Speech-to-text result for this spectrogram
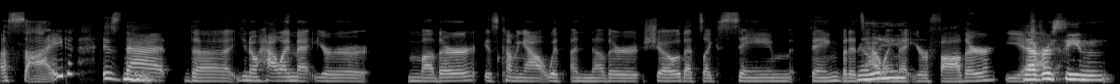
aside is Mhm. that the, you know, how I met your mother is coming out with another show that's like same thing, but it's how I met your father. Yeah. Never seen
